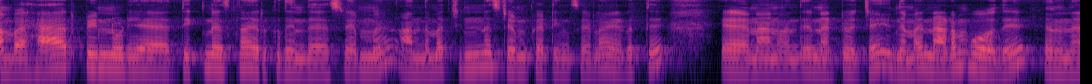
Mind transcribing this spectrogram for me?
நம்ம ஹேர் பின்னுடைய திக்னஸ் தான் இருக்குது இந்த ஸ்டெம்மு அந்த மாதிரி சின்ன ஸ்டெம் கட்டிங்ஸ் எல்லாம் எடுத்து நான் வந்து நட்டு வச்சேன். இந்த மாதிரி நடும்போது அந்த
